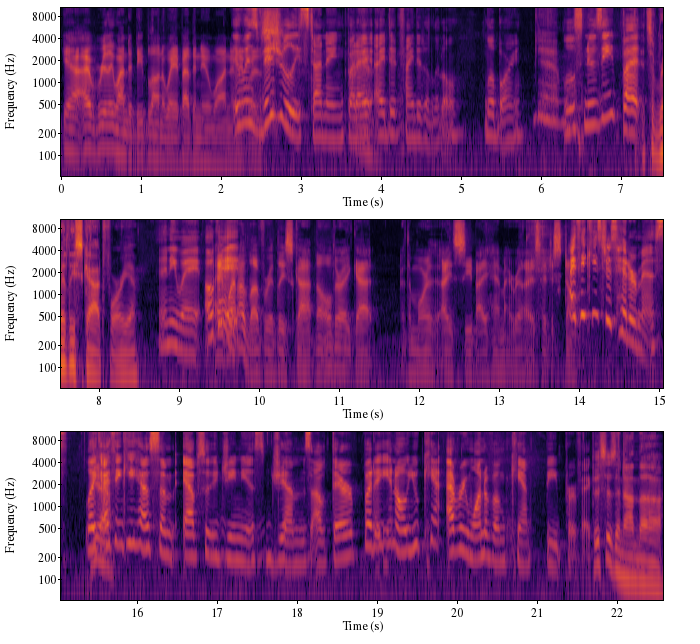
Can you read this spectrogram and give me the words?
yeah, I really wanted to be blown away by the new one. and It was visually stunning, but Oh, yeah. I, I did find it a little little boring. yeah, A little snoozy, but it's a Ridley Scott for you. anyway, okay. want to love Ridley Scott. The older I get, or the more I see by him, I realize I just don't. I think he's just hit or miss. Like Yeah. I think he has some absolutely genius gems out there, but it, you know, you can't. Every one of them can't be perfect. This isn't on the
